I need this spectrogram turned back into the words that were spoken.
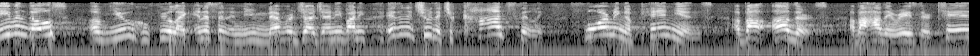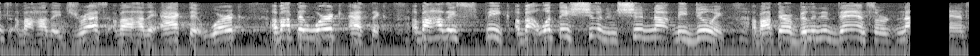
even those of you who feel like innocent and you never judge anybody, isn't it true that you're constantly forming opinions about others, about how they raise their kids, about how they dress, about how they act at work, about their work ethic, about how they speak, about what they should and should not be doing, about their ability to dance or not dance.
